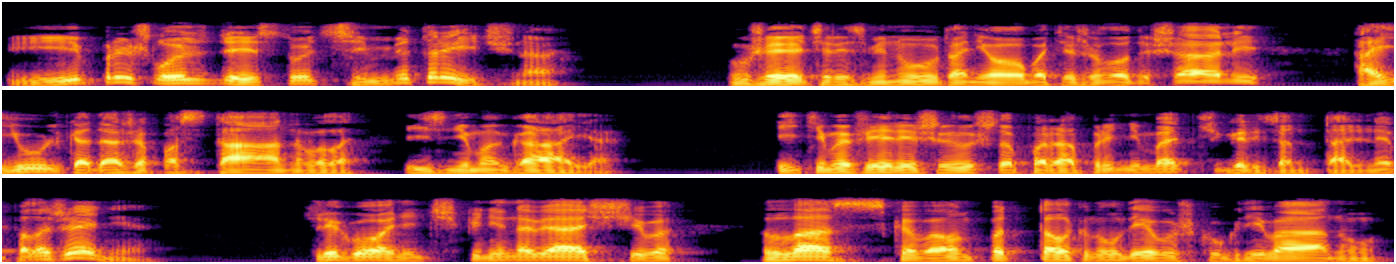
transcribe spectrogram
и пришлось действовать симметрично. Уже через минуту они оба тяжело дышали, а Юлька даже постановала изнемогая. И Тимофей решил, что пора принимать горизонтальное положение. Легонечко, ненавязчиво, ласково он подтолкнул девушку к дивану,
